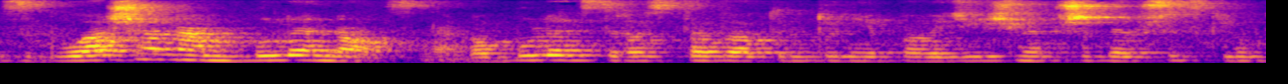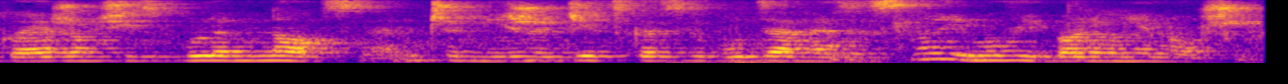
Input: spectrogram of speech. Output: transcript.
zgłasza nam bóle nocne, bo bóle wzrostowe, o tym tu nie powiedzieliśmy, przede wszystkim kojarzą się z bólem nocnym, czyli że dziecko jest wybudzane ze snu i mówi boli mnie nóżka.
